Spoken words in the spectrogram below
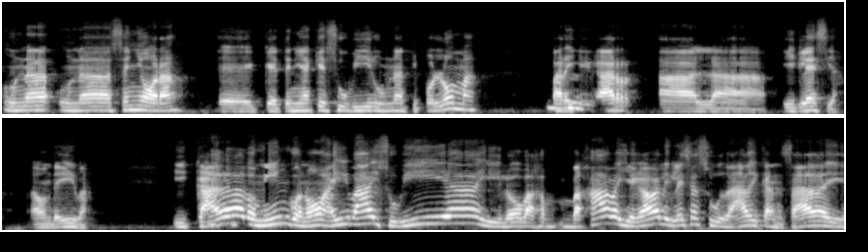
Una, una señora eh, que tenía que subir una tipo loma para llegar a la iglesia, a donde iba. Y cada domingo, ¿no? Ahí va y subía y luego bajaba y llegaba a la iglesia sudada y cansada y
